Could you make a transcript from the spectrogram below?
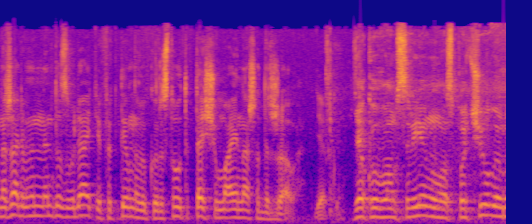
на жаль, вони не дозволяють ефективно використовувати те, що має наша держава. Дякую. Дякую вам, Сергій, ми вас почули.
